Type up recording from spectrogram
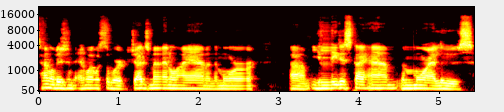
tunnel vision and what was the word judgmental I am, and the more um, elitist I am, the more I lose.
